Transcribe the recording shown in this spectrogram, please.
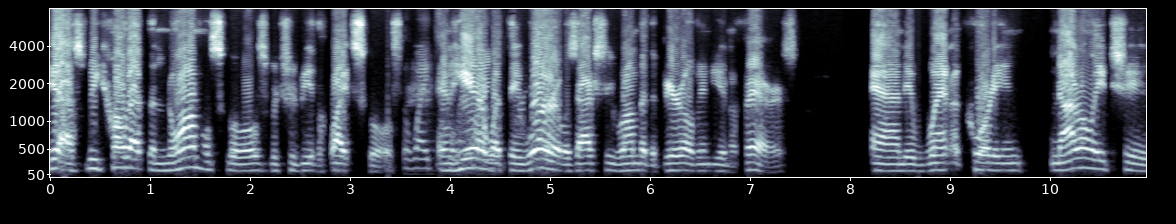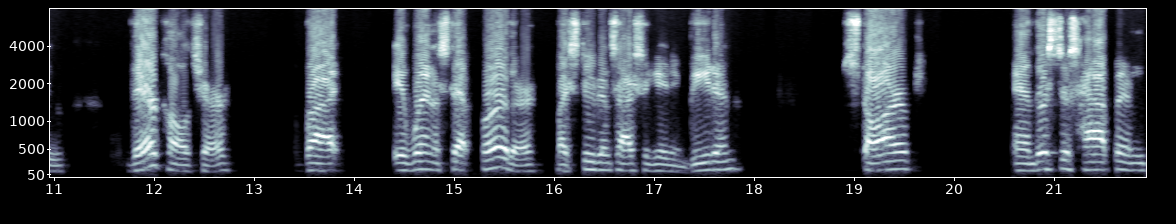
Yes, we call that the normal schools, which would be the white schools. the white. And school here, what they were, it was actually run by the Bureau of Indian Affairs. And it went according not only to their culture, but it went a step further by students actually getting beaten, starved. And this just happened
